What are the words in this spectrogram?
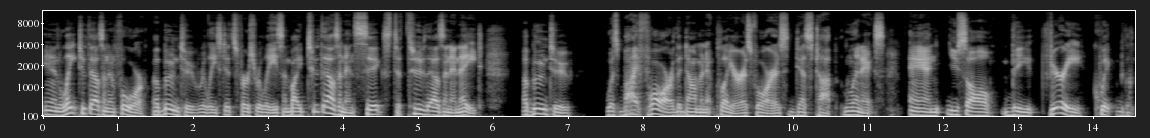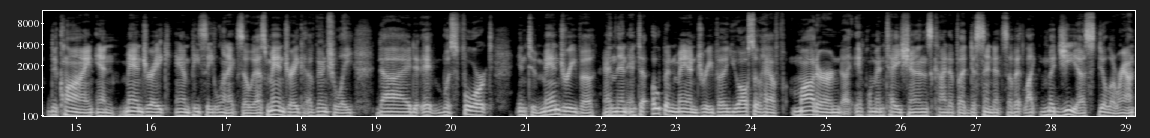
in late 2004, Ubuntu released its first release. And by 2006 to 2008, Ubuntu was by far the dominant player as far as desktop Linux and you saw the very quick decline in Mandrake and PC Linux OS. Mandrake eventually died. It was forked into Mandriva and then into Open Mandriva. You also have modern uh, implementations, kind of a descendants of it, like Mageia still around.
